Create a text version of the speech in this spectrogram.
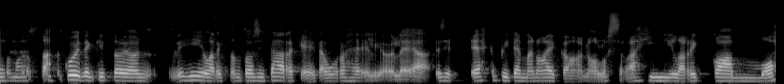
Ehdottomasti. tota, kuitenkin toi on, hiilarit on tosi tärkeitä urheilijoille ja sit ehkä pitemmän aikaa on ollut sellainen hiilarikammo,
